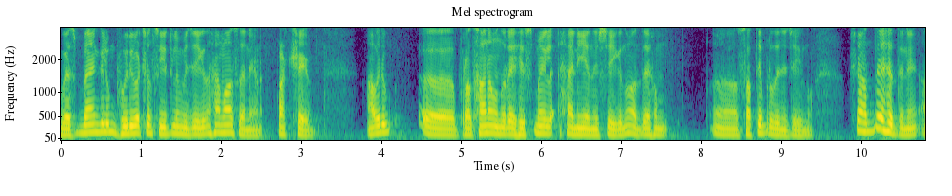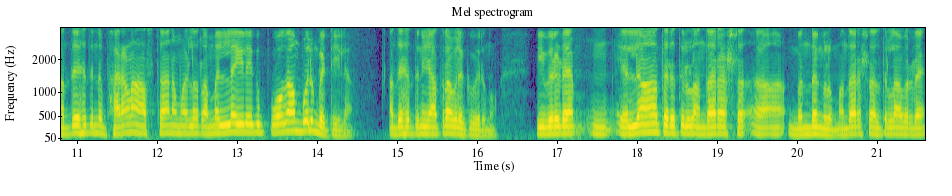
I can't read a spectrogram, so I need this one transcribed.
വെസ്റ്റ് ബാങ്കിലും ഭൂരിപക്ഷം സീറ്റിലും വിജയിക്കുന്നത് ഹമാസ് തന്നെയാണ്. പക്ഷേ അവർ പ്രധാനമന്ത്രി ഹിസ്മയിൽ ഹനിയെ നിശ്ചയിക്കുന്നു. അദ്ദേഹം സത്യപ്രതിജ്ഞ ചെയ്യുന്നു. പക്ഷേ അദ്ദേഹത്തിന് അദ്ദേഹത്തിന്റെ ഭരണ ആസ്ഥാനമായുള്ള റമല്ലയിലേക്ക് പോകാൻ പോലും പറ്റിയില്ല. അദ്ദേഹത്തിന് യാത്രാവിലക്ക് വരുന്നു. ഇവരുടെ എല്ലാ തരത്തിലുള്ള അന്താരാഷ്ട്ര ബന്ധങ്ങളും അന്താരാഷ്ട്ര തലത്തിലുള്ള അവരുടെ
